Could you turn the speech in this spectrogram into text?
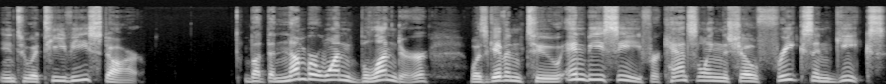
into a TV star. But the number one blunder was given to NBC for canceling the show Freaks and Geeks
